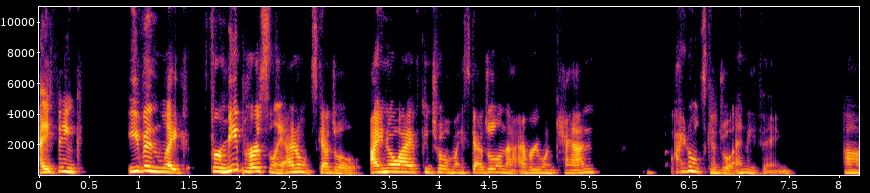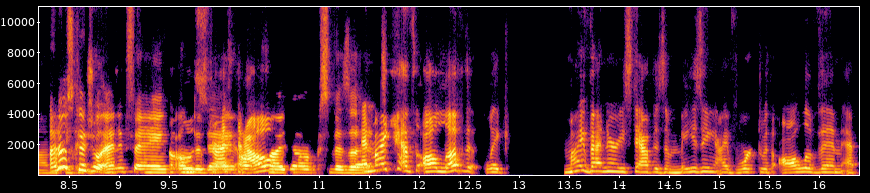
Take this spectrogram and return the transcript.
I think even like for me personally, I don't schedule. I know I have control of my schedule and not everyone can. I don't schedule anything. Um, I don't schedule anything so on the day out. my dog's visit. And my cats all love that. Like my veterinary staff is amazing. I've worked with all of them at,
